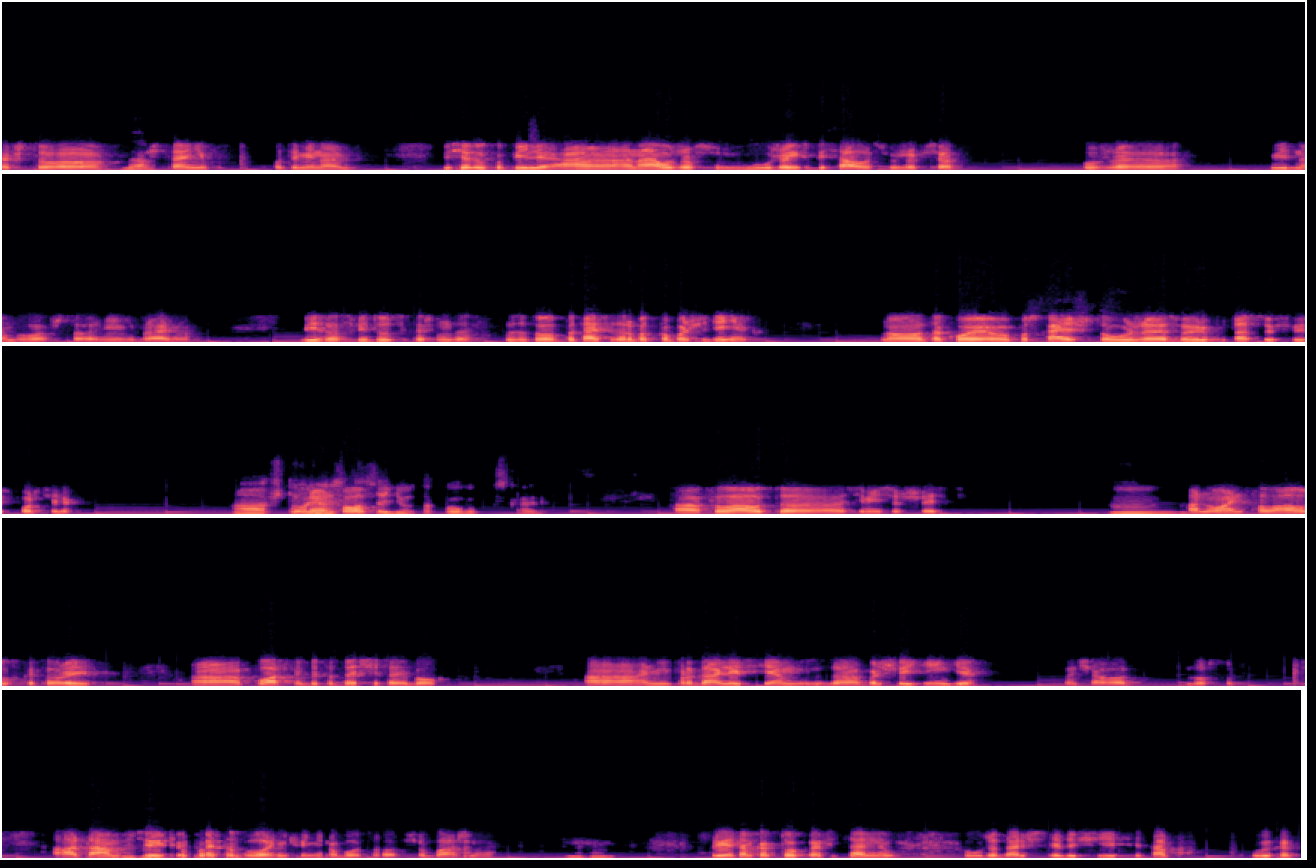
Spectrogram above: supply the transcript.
Так что, Да. считай, они вот именно беседу купили, а она уже, уже исписалась, уже все. Уже видно было, что они неправильно бизнес ведут, скажем, да. Зато пытаются заработать побольше денег, но такое выпускает, что уже свою репутацию все испортили. А что Прям они из последнего такого выпускали? А Fallout э, 76, М, онлайн Fallout, который а, платный бета-тест, считай, был. А, они продали всем за большие деньги сначала доступ. А там Мгм. все еще бета было, ничего не работало, все важно. мгм. При этом, как только официально уже дальше следующий этап выход,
